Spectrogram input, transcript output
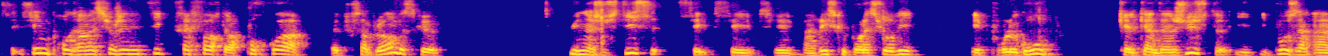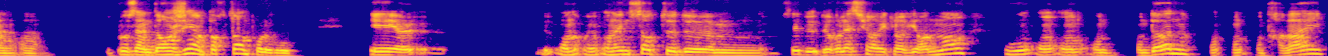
c'est une programmation génétique très forte. Alors pourquoi? Ben, Tout simplement parce que une injustice, c'est un risque pour la survie. Et pour le groupe, quelqu'un d'injuste, il, pose un, il pose un danger important pour le groupe. Et on, a une sorte de, de, relation avec l'environnement où on, donne, on, travaille,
